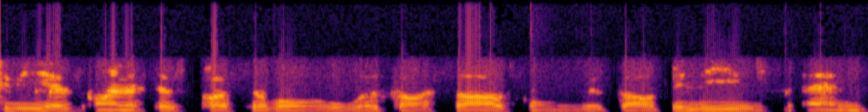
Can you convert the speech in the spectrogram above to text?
to be as honest as possible with ourselves and with our beliefs and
